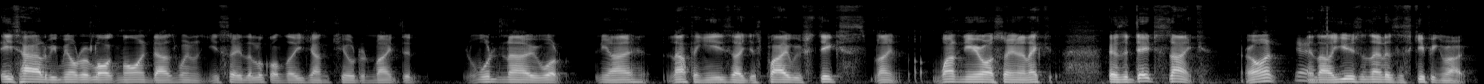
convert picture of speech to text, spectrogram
he's hard to be melted like mine does when you see the look on these young children, mate, that wouldn't know what you know nothing is. They just play with sticks. Mate, one year I seen an ex- there's a dead snake, right, Yeah. and they're using that as a skipping rope.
